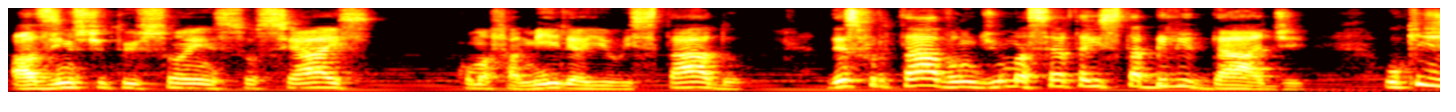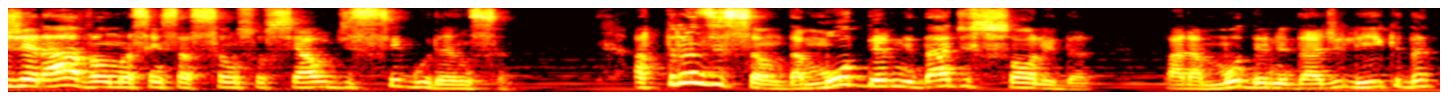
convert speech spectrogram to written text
As instituições sociais, como a família e o Estado, desfrutavam de uma certa estabilidade, o que gerava uma sensação social de segurança. A transição da modernidade sólida para a modernidade líquida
